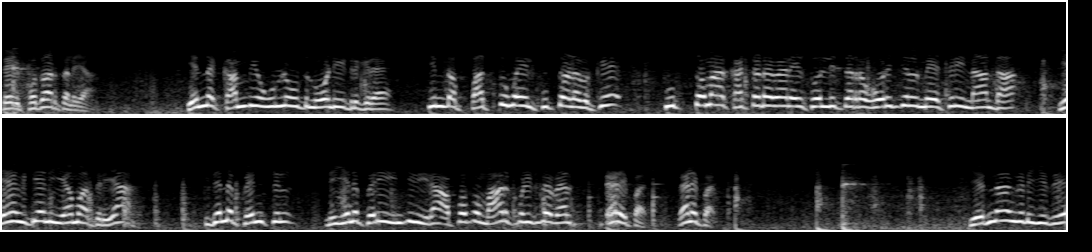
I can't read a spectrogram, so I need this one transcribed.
டேய் புதார் தலையா என்ன கம்பியை உள்ள விட்டு நோண்டிட்டு இருக்கிற? இந்த பத்து மைல் சுத்தளவுக்கு சுத்தமா கட்டட வேலையை சொல்லி தர ஒரிஜினல் மேஸ்திரி நான் தான் என்கிட்டயே நீ ஏமாத்துறியா? இது என்ன பென்சில் நீ என்ன பெரிய இன்ஜினியரா அப்பப்ப மார்க் பண்ணிட்டு தான் வேலை வேலை பார் வேலை பார். என்ன கிடைக்குது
